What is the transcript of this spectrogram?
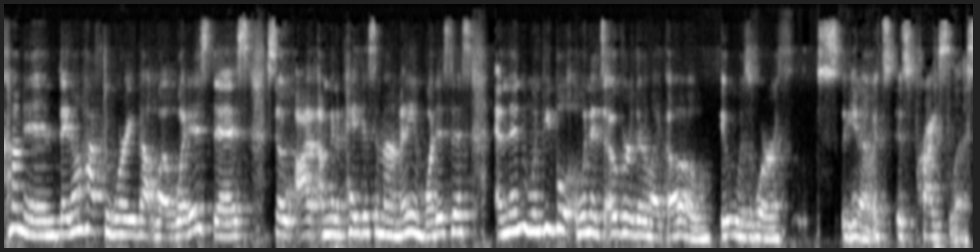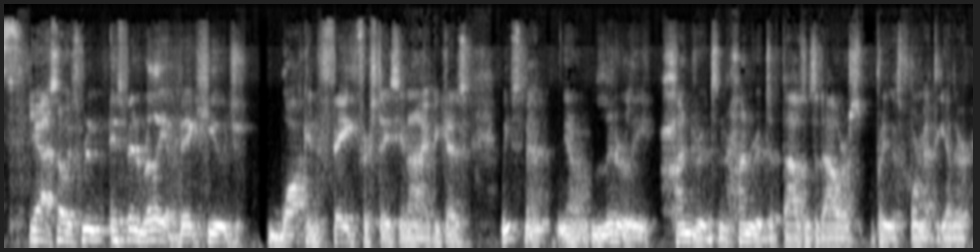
come in. They don't have to worry about well what is this? So I, i'm going to pay this amount of money and what is this? And then when people when it's over they're like oh it was worth you know it's it's priceless. Yeah so it's been it's been really a big huge walk in faith for stacy and i because we've spent you know literally hundreds and hundreds of thousands of hours putting this format together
